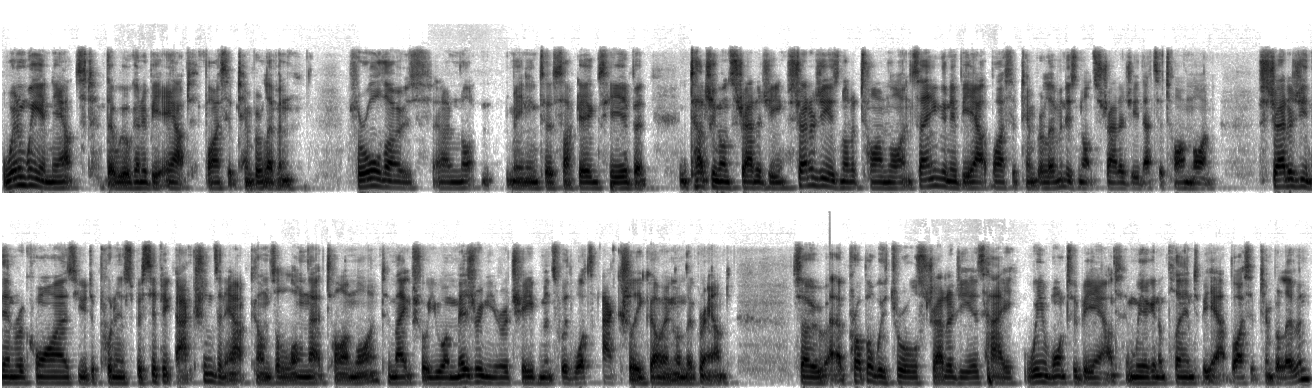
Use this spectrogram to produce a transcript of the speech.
when we announced that we were going to be out by September 11. For all those, and I'm not meaning to suck eggs here, but touching on strategy, strategy is not a timeline. Saying you're going to be out by September 11 is not strategy, that's a timeline. Strategy then requires you to put in specific actions and outcomes along that timeline to make sure you are measuring your achievements with what's actually going on the ground. So, a proper withdrawal strategy is hey, we want to be out and we are going to plan to be out by September 11,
